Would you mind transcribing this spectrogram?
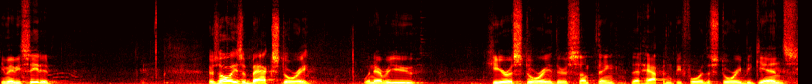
You may be seated. There's always a backstory. Whenever you hear a story, there's something that happened before the story begins.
